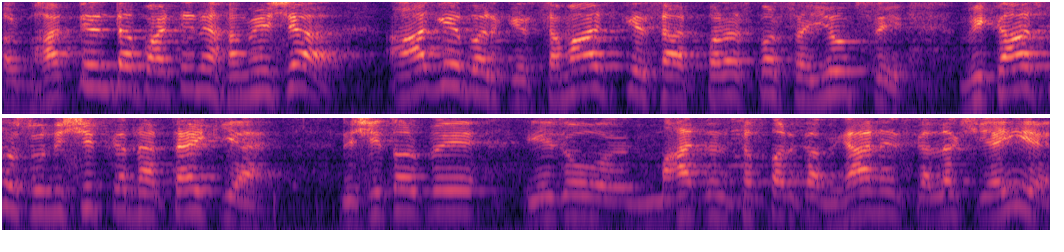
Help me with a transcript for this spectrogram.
और भारतीय जनता पार्टी ने हमेशा आगे बढ़ के समाज के साथ परस्पर सहयोग से विकास को सुनिश्चित करना तय किया है। निश्चित तौर पे ये जो महाजनसंपर्क अभियान है, इसका लक्ष्य यही है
